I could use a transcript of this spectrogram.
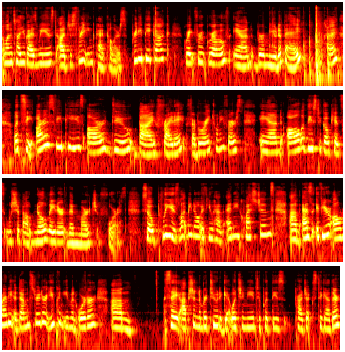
I want to tell you guys, we used uh, just three ink pad colors, Pretty Peacock, Grapefruit Grove, and Bermuda Bay. Okay, let's see. RSVPs are due by Friday, February 21st, and all of these to-go kits will ship out no later than March 4th. So please let me know if you have any questions. Um, as if you're already a demonstrator, you can even order um, say option number two to get what you need to put these projects together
